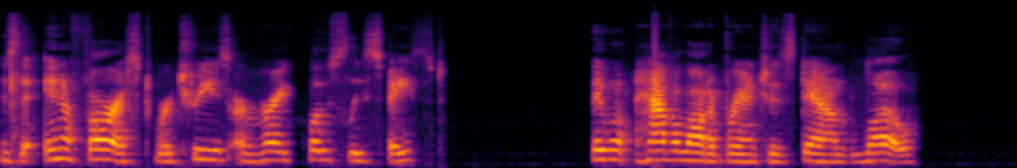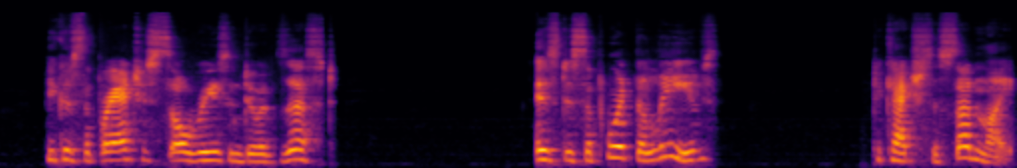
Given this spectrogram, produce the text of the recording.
is that in a forest where trees are very closely spaced, they won't have a lot of branches down low because the branch's sole reason to exist is to support the leaves to catch the sunlight.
